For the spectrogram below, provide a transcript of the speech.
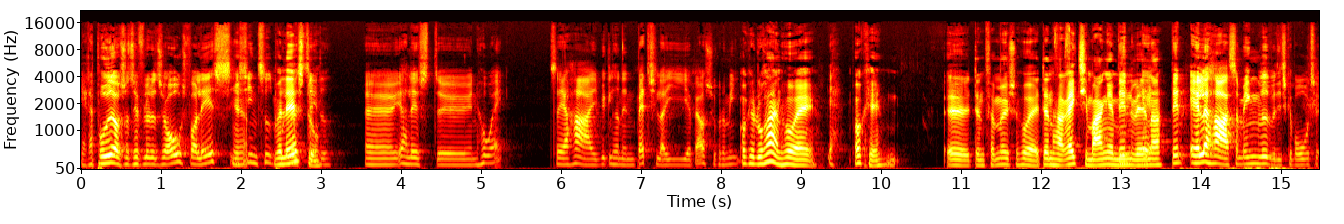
ja, der boede jeg jo så til at flytte til Aarhus for at læse ja. I sin tid på Hvad læste du? universitetet. Øh, jeg har læst øh, en HA, så jeg har i virkeligheden en bachelor i erhvervsøkonomi. Okay, du har en HA? Ja. Okay. Øh, den famøse HA, den har rigtig mange af mine den, venner. Den alle har, som ingen ved, hvad de skal bruge til.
